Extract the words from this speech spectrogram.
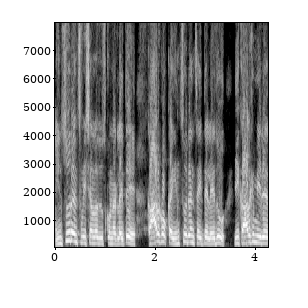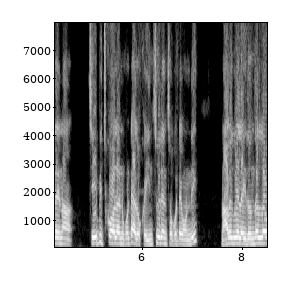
ఇన్సూరెన్స్ విషయంలో చూసుకున్నట్లయితే కారుకు ఒక ఇన్సూరెన్స్ అయితే లేదు. ఈ కారుకి మీరు ఏదైనా చేపించుకోవాలనుకుంటే అది ఒక ఇన్సూరెన్స్ ఒకటే ఉంది. నాలుగు వేల ఐదు వందల్లో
